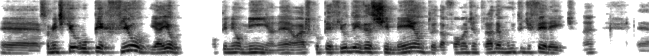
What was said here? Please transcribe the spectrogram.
É, somente que o perfil, e aí eu, opinião minha, né, eu acho que o perfil do investimento e da forma de entrada é muito diferente. Né? É,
